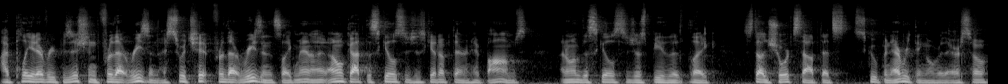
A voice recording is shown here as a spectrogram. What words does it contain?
I played every position for that reason. I switch hit for that reason. It's like, man, I, don't got the skills to just get up there and hit bombs. I don't have the skills to just be the like stud shortstop that's scooping everything over there. So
